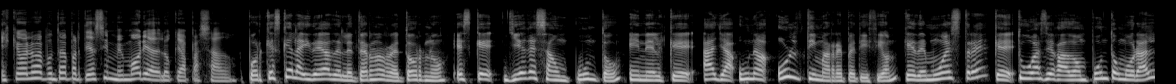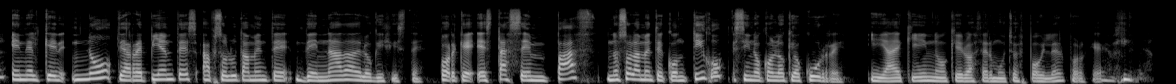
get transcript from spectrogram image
es que vuelves al punto de partida sin memoria de lo que ha pasado. Porque es que la idea del eterno retorno es que llegues a un punto en el que haya una última repetición que demuestre que tú has llegado a un punto moral en el que no te arrepientes absolutamente de nada de lo que hiciste. Porque estás en paz no solamente contigo, sino con lo que ocurre. Y aquí no quiero hacer mucho spoiler porque...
